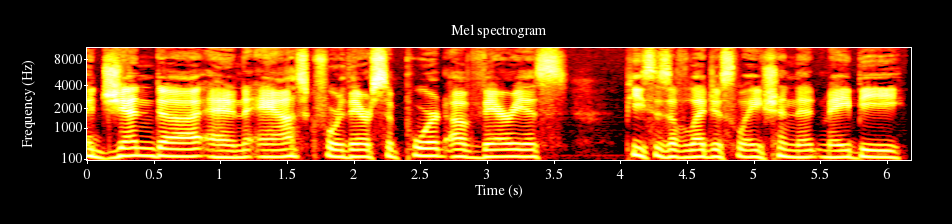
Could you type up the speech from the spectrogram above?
agenda and ask for their support of various pieces of legislation that may be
